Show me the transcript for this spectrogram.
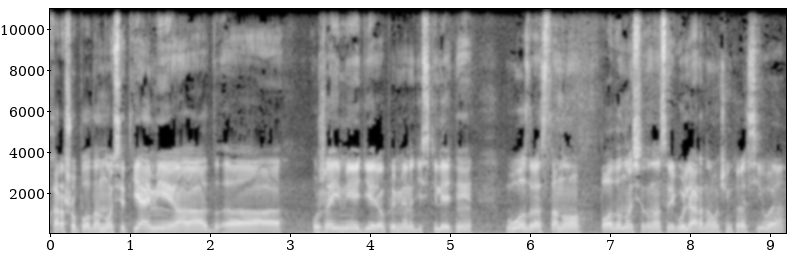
хорошо плодоносит. Я имею, уже имею дерево примерно десятилетний возраст, оно плодоносит у нас регулярно, очень красивое.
